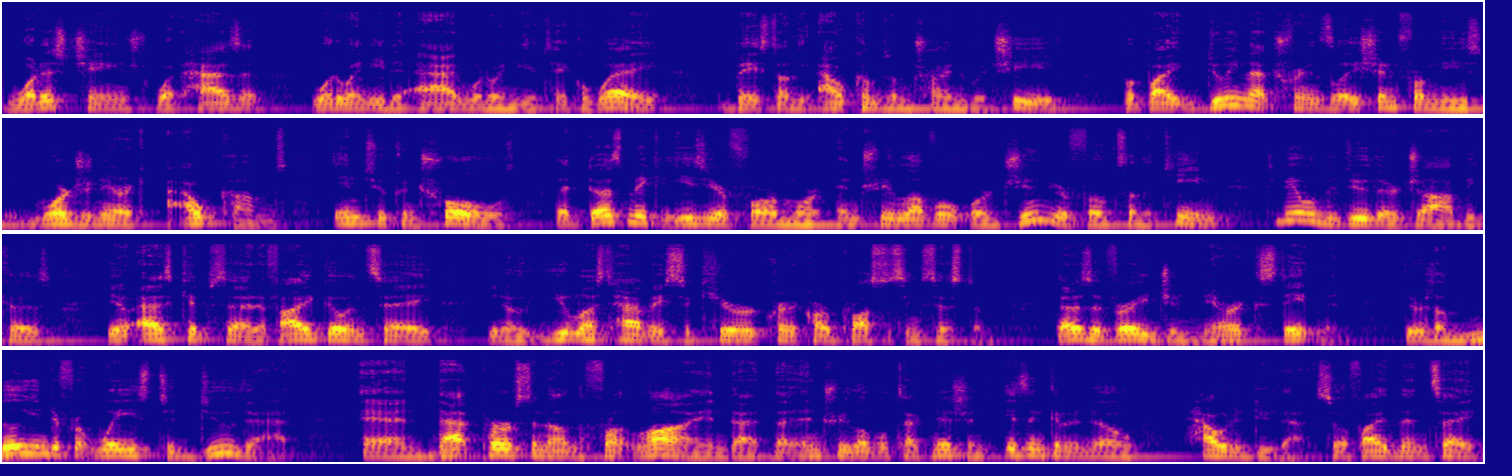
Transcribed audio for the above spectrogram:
what has changed? What hasn't? What do I need to add? What do I need to take away based on the outcomes I'm trying to achieve? But by doing that translation from these more generic outcomes into controls, that does make it easier for more entry level or junior folks on the team to be able to do their job. Because, you know, as Kip said, if I go and say, you know, you must have a secure credit card processing system, that is a very generic statement. There's a million different ways to do that. And that person on the front line, that, that entry level technician, isn't going to know how to do that. So if I then say,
